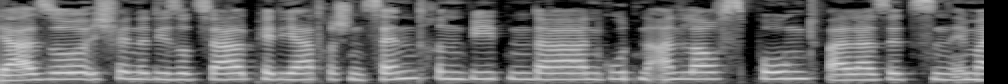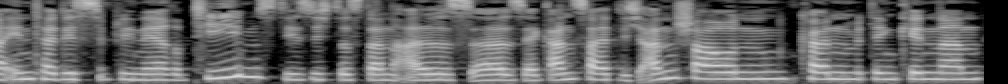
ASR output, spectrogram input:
Ja, also ich finde, die sozialpädiatrischen Zentren bieten da einen guten Anlaufspunkt, weil da sitzen immer interdisziplinäre Teams, die sich das dann alles äh, sehr ganzheitlich anschauen können mit den Kindern.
